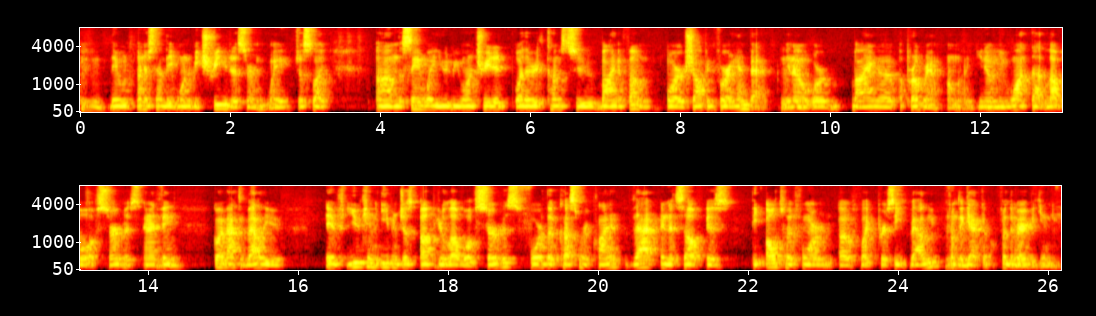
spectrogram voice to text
Mm-hmm. They would understand they want to be treated a certain way, just like um, the same way you'd be want to treat it, whether it comes to buying a phone or shopping for a handbag, you know, or buying a, a program online. You know, you want that level of service. And I think going back to value, if you can even just up your level of service for the customer client, that in itself is the ultimate form of like perceived value from the Mhm. get go, from the very beginning.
